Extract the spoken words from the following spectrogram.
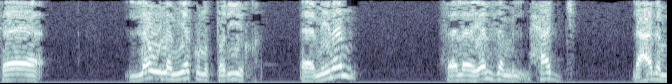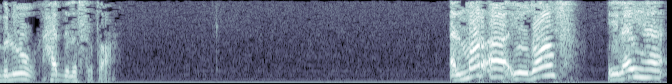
فلو لم يكن الطريق امنا فلا يلزم الحج لعدم بلوغ حد الاستطاعة. المرأة يضاف إليها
